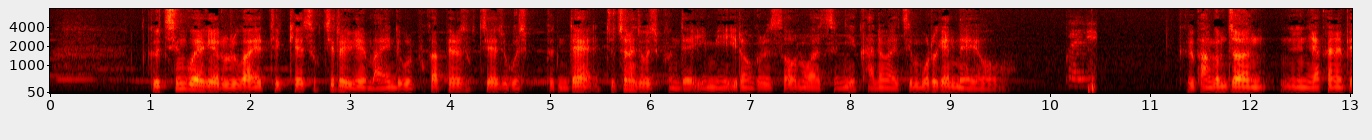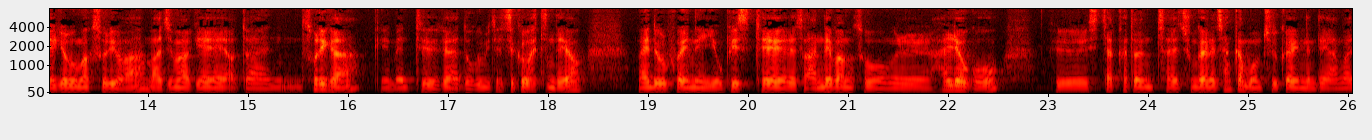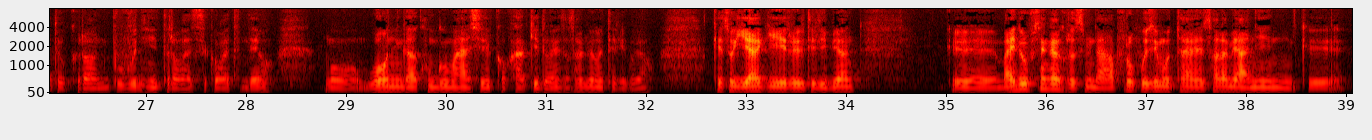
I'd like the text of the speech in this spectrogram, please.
그 친구에게 룰과 에티켓 숙지를 위해 마인드 골프 카페를 숙지해 주고 싶은데, 추천해 주고 싶은데 이미 이런 글을 써 놓았으니 가능할지 모르겠네요. 그 방금 전 약간의 배경음악 소리와 마지막에 어떠한 소리가, 그 멘트가 녹음이 됐을 것 같은데요. 마인드 골프가 있는 이 오피스텔에서 안내 방송을 하려고 그 시작하던 차의 중간에 잠깐 멈출까 했는데 아마도 그런 부분이 들어갔을 것 같은데요. 뭐 무언가 궁금하실 것 같기도 해서 설명을 드리고요. 계속 이야기를 드리면 그 마인드 골프 생각은 그렇습니다. 앞으로 보지 못할 사람이 아닌 그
